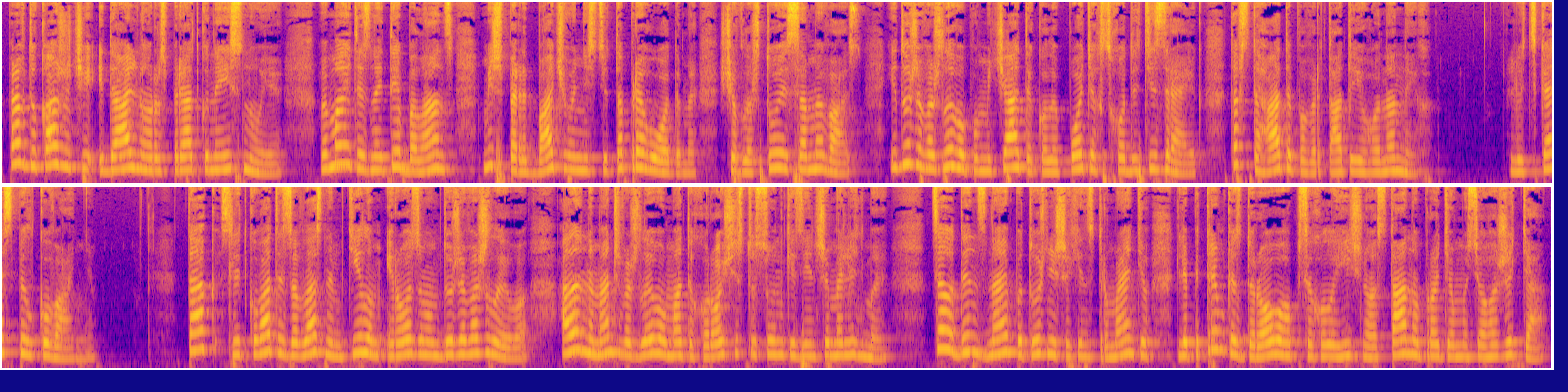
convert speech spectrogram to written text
Правду кажучи, ідеального розпорядку не існує. Ви маєте знайти баланс між передбачуваністю та пригодами, що влаштує саме вас, і дуже важливо помічати, коли потяг сходить із рейк, та встигати повертати його на них. Людське спілкування так, слідкувати за власним тілом і розумом дуже важливо, але не менш важливо мати хороші стосунки з іншими людьми. Це один з найпотужніших інструментів для підтримки здорового психологічного стану протягом усього життя.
